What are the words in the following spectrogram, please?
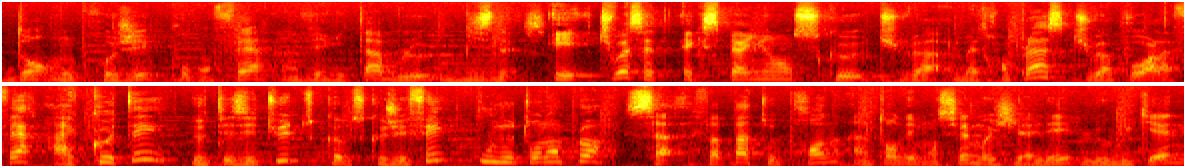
dans mon projet pour en faire un véritable business. Et tu vois, cette expérience que tu vas mettre en place, tu vas pouvoir la faire à côté de tes études, comme ce que j'ai fait, ou de ton emploi. Ça va pas te prendre un temps démentiel. Moi, j'y allais le week-end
